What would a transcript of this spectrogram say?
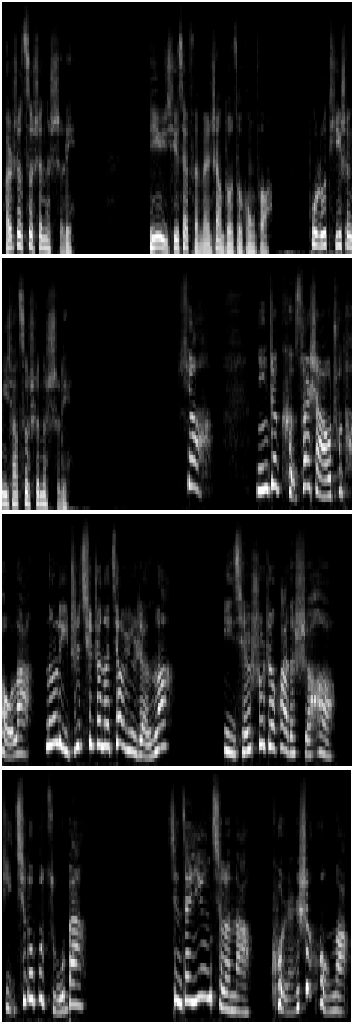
而是自身的实力。你与其在绯闻上多做功夫，不如提升一下自身的实力。哟，您这可算是熬出头了，能理直气壮的教育人了。以前说这话的时候底气都不足吧？现在硬气了呢。果然是红了。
